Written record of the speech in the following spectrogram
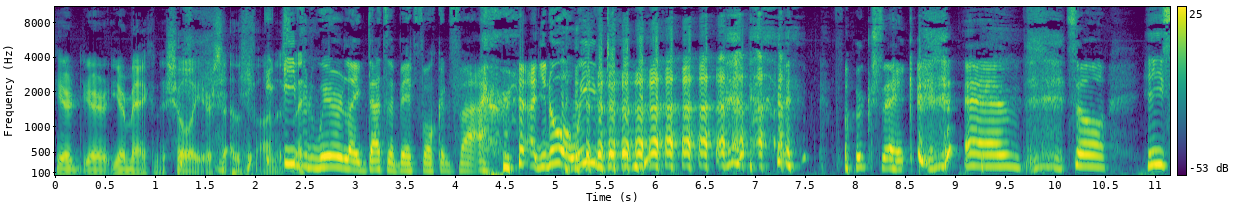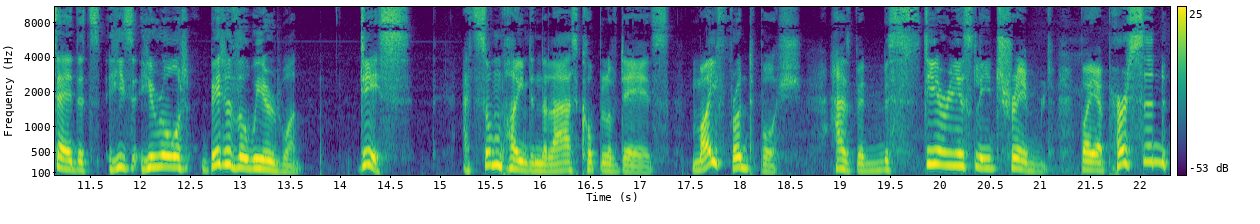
you're you're you're making a show of yourself. Honestly, even we're like, "That's a bit fucking far." and you know what we've done? Fuck's sake. Um, so he said that he's he wrote bit of a weird one. This at some point in the last couple of days, my front bush has been mysteriously trimmed by a person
